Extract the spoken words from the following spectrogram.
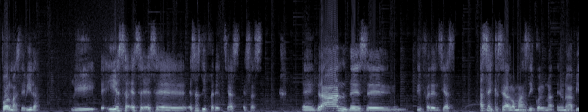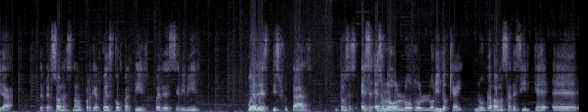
formas de vida. Y, y esa, esas diferencias, esas eh, grandes eh, diferencias, hacen que sea lo más rico en una, en una vida de personas, ¿no? Porque puedes compartir, puedes vivir, puedes disfrutar, entonces, eso es lo, lindo que hay. Nunca vamos a decir que eh,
